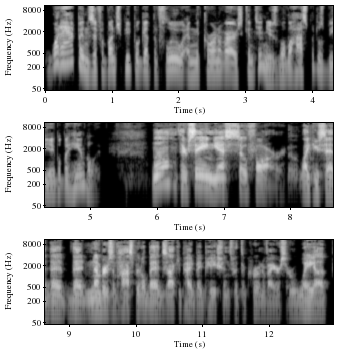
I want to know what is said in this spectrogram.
What happens if a bunch of people get the flu and the coronavirus continues? Will the hospitals be able to handle it? Well, they're saying yes so far. Like you said, the the numbers of hospital beds occupied by patients with the coronavirus are way up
